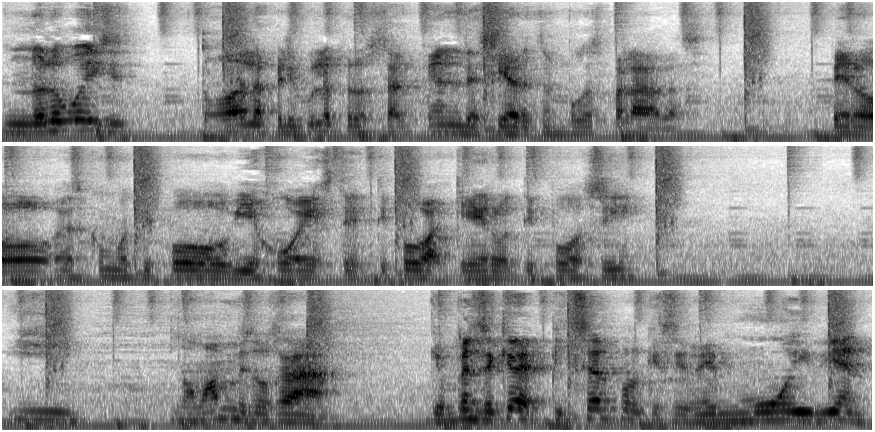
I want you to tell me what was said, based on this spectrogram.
No le voy a decir toda la película, pero está en el desierto, en pocas palabras. Pero es como tipo viejo este, tipo vaquero, tipo así. Y no mames, o sea, yo pensé que era de Pixar porque se ve muy bien.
